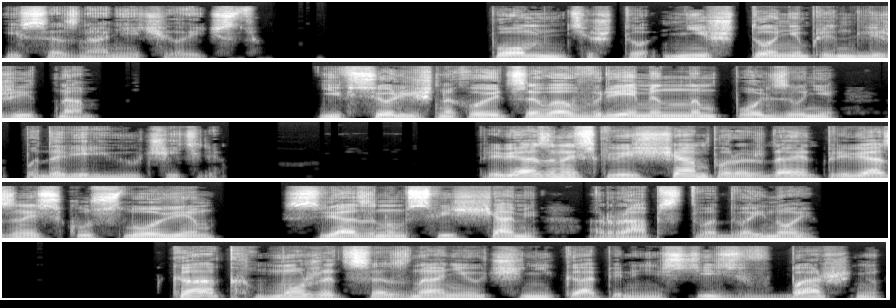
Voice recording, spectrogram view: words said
из сознания человечества. Помните, что ничто не принадлежит нам, и все лишь находится во временном пользовании по доверию учителя. Привязанность к вещам порождает привязанность к условиям, связанным с вещами, рабство двойное. Как может сознание ученика перенестись в башню,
